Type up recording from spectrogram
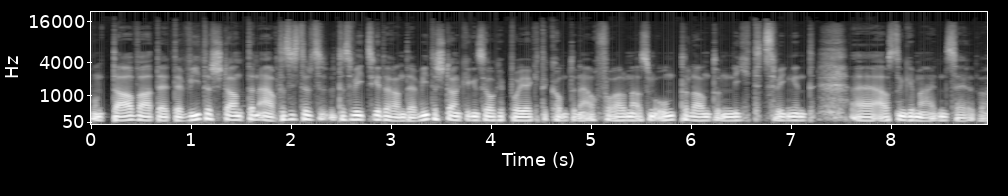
Und da war der, der Widerstand dann auch, das ist das, das Witzige daran, der Widerstand gegen solche Projekte kommt dann auch vor allem aus dem Unterland und nicht zwingend äh, aus den Gemeinden selber.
